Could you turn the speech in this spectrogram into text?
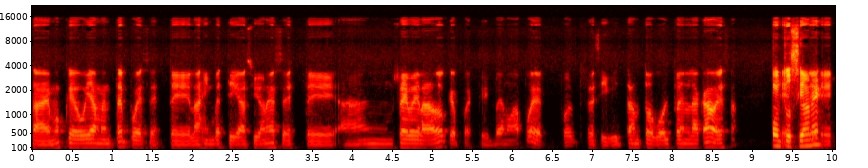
Sabemos que obviamente pues este, las investigaciones este, han revelado que pues Chris Benoit pues por recibir tanto golpe en la cabeza contusiones. este,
